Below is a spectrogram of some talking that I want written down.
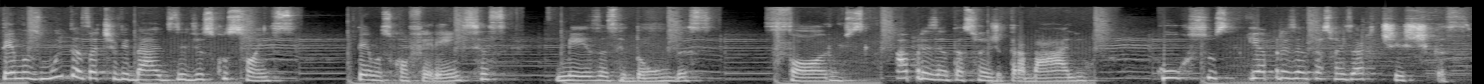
temos muitas atividades e discussões. Temos conferências, mesas redondas, fóruns, apresentações de trabalho, cursos e apresentações artísticas.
